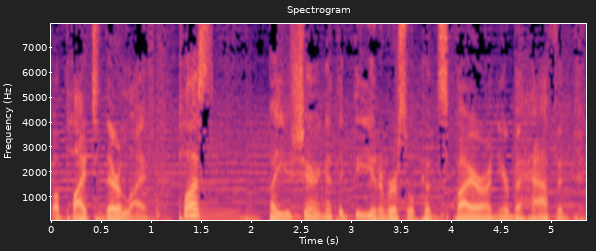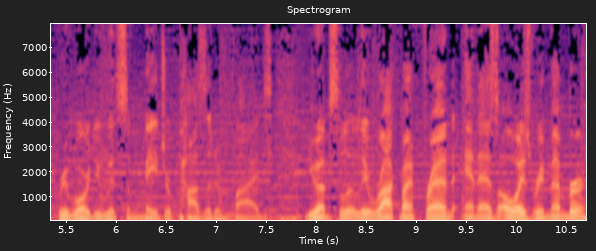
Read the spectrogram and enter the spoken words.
apply to their life. Plus, by you sharing, I think the universe will conspire on your behalf and reward you with some major positive vibes. You absolutely rock, my friend. And as always, remember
